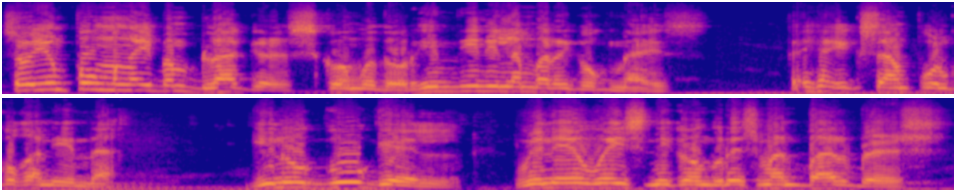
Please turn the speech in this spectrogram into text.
So yung pong mga ibang vloggers, Commodore, hindi nila ma-recognize. Kaya example ko kanina, ginugoogle, wineways ni Congressman Barbers,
